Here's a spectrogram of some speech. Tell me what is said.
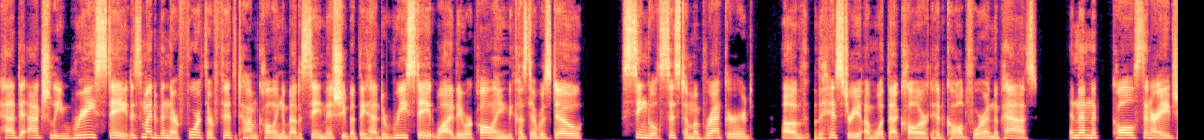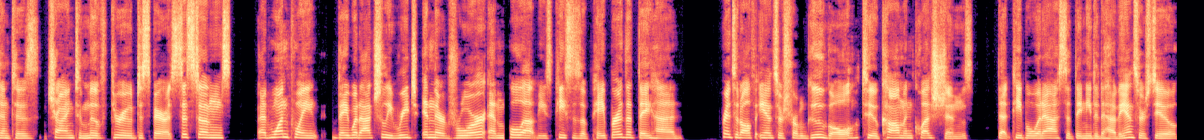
had to actually restate this might have been their fourth or fifth time calling about the same issue but they had to restate why they were calling because there was no single system of record of the history of what that caller had called for in the past and then the call center agent is trying to move through disparate systems at one point they would actually reach in their drawer and pull out these pieces of paper that they had printed off answers from google to common questions that people would ask that they needed to have answers to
